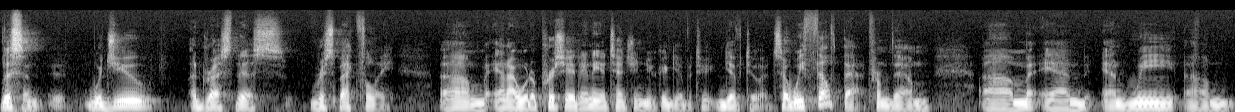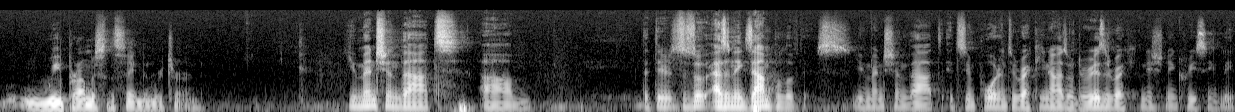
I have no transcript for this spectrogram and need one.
listen, would you address this respectfully? Um, and I would appreciate any attention you could give, to, give to it. So we felt that from them, um, and, and we, um, we promised the same in return. You mentioned that um, that there's, so as an example of this, you mentioned that it's important to recognize, or there is a recognition increasingly,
